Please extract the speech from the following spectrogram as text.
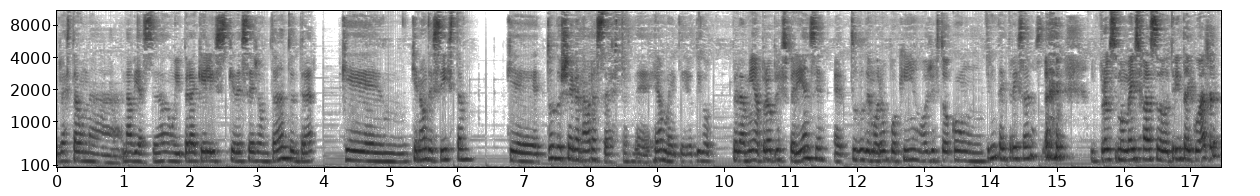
já estão na, na aviação e para aqueles que desejam tanto entrar, que que não desistam, que tudo chega na hora certa. Né? Realmente, eu digo pela minha própria experiência, é, tudo demorou um pouquinho. Hoje estou com 33 anos, no próximo mês faço 34,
